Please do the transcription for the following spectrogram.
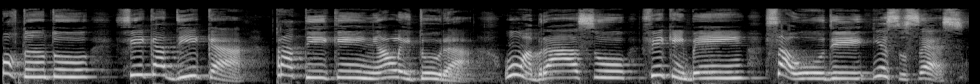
Portanto, fica a dica: pratiquem a leitura. Um abraço, fiquem bem, saúde e sucesso!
